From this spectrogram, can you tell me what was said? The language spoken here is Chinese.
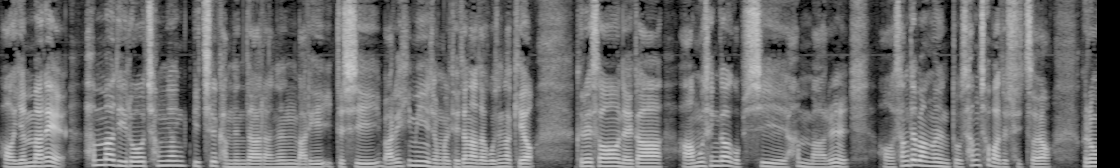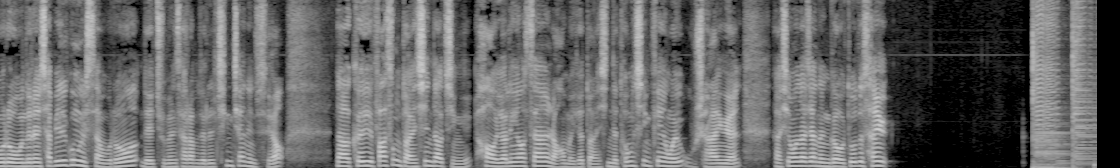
어옛말에한마디로청량빛을감는다라는말이있듯이말의힘이정말대단하다고생각해요 그래서 내가 아무 생각 없이 한 말을 어, 상대방은 또 상처받을 수 있어요. 그러므로 오늘은 샵 1013으로 내 주변 사람들을 칭찬해주세요. 那可以发送短信到井号幺零幺三，然后每条短信的通信费为五十韩元。那希望大家能够多多参与。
